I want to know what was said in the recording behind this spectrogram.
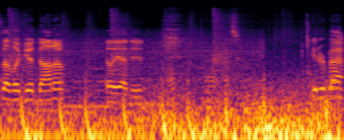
Does that look good, Dono? Hell yeah, dude. Get her back.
